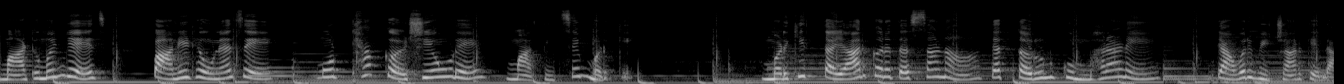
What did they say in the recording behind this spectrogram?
माठ म्हणजेच पाणी ठेवण्याचे मोठ्या कळशी एवढे मातीचे मडके. मडकी तयार करत असताना त्या तरुण कुंभाराने त्यावर विचार केला.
